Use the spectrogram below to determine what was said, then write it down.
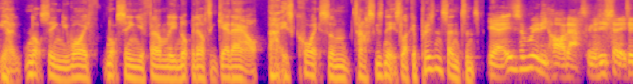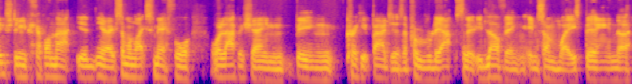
you know, not seeing your wife, not seeing your family, not being able to get out. That is quite some task, isn't it? It's like a prison sentence. Yeah, it's a really hard ask. And as you said, it's interesting you pick up on that. You, you know, someone like Smith or or Labuschagne being cricket badgers are probably absolutely loving in some ways being in the,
